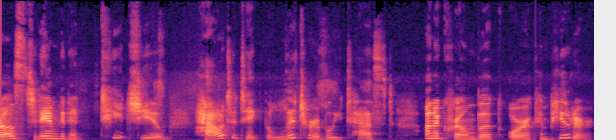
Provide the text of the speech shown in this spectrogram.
Girls, today I'm going to teach you how to take the Literably test on a Chromebook or a computer.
